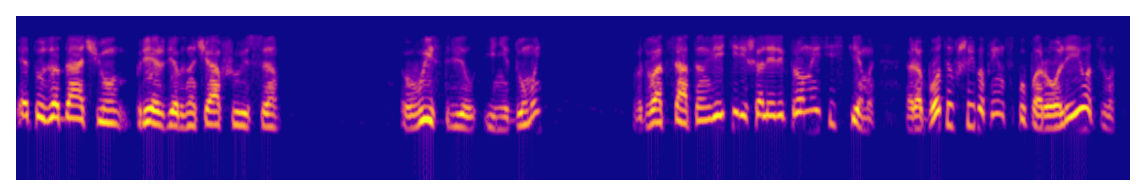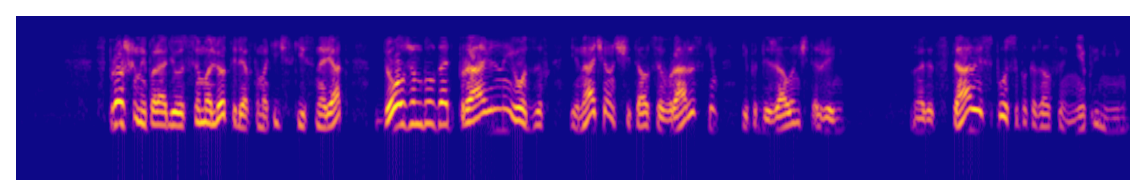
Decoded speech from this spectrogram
Эту задачу, прежде обозначавшуюся «выстрелил и не думай», в 20 веке решали электронные системы, работавшие по принципу пароля и отзыва. Спрошенный по радио самолет или автоматический снаряд должен был дать правильный отзыв, иначе он считался вражеским и подлежал уничтожению но этот старый способ оказался неприменимым.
